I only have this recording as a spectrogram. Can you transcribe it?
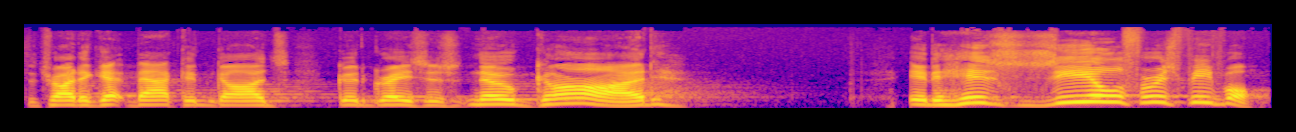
to try to get back in God's good graces. No, God, in His zeal for His people,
